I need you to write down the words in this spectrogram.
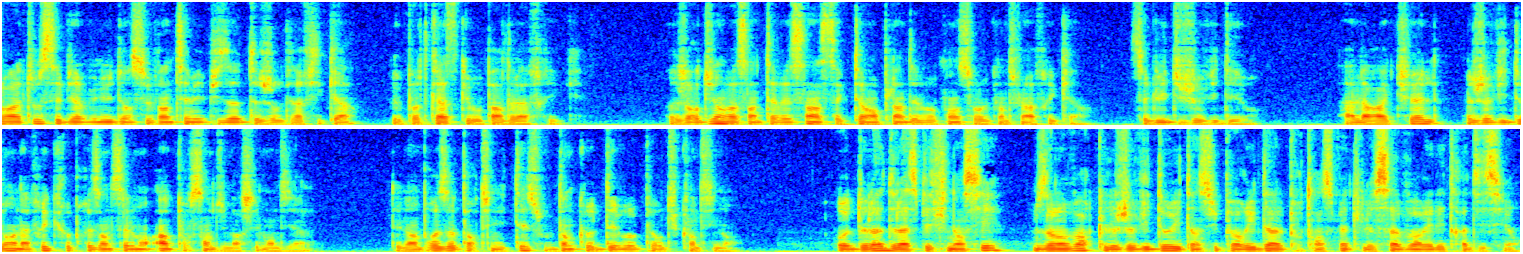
Bonjour à tous et bienvenue dans ce 20e épisode de Geographica, le podcast qui vous parle de l'Afrique. Aujourd'hui, on va s'intéresser à un secteur en plein développement sur le continent africain, celui du jeu vidéo. À l'heure actuelle, le jeu vidéo en Afrique représente seulement 1% du marché mondial. De nombreuses opportunités s'ouvrent donc aux développeurs du continent. Au-delà de l'aspect financier, nous allons voir que le jeu vidéo est un support idéal pour transmettre le savoir et les traditions.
